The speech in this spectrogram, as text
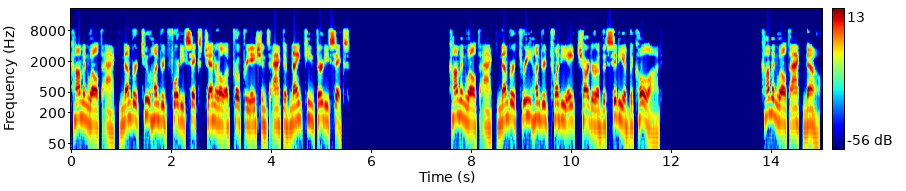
Commonwealth Act No. 246 General Appropriations Act of 1936 Commonwealth Act No. 328 Charter of the City of Bacolod Commonwealth Act No.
